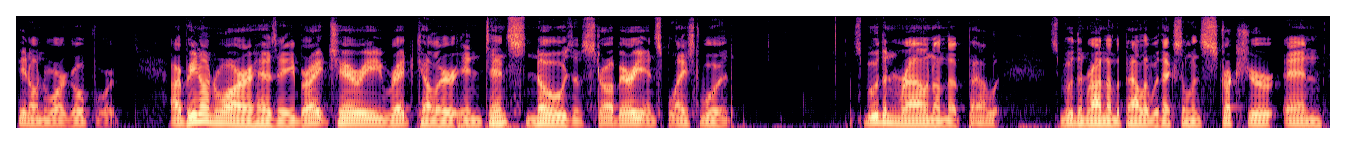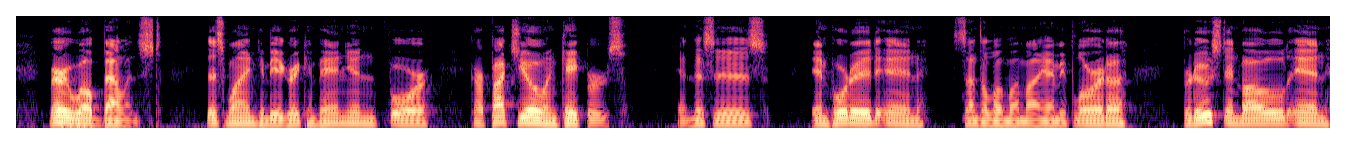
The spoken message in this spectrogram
Pinot Noir, go for it. Our Pinot Noir has a bright cherry red color, intense nose of strawberry and spliced wood. Smooth and round on the palate, smooth and round on the palate with excellent structure and very well balanced. This wine can be a great companion for carpaccio and capers. And this is imported in Santa Loma, Miami, Florida, produced and bottled in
